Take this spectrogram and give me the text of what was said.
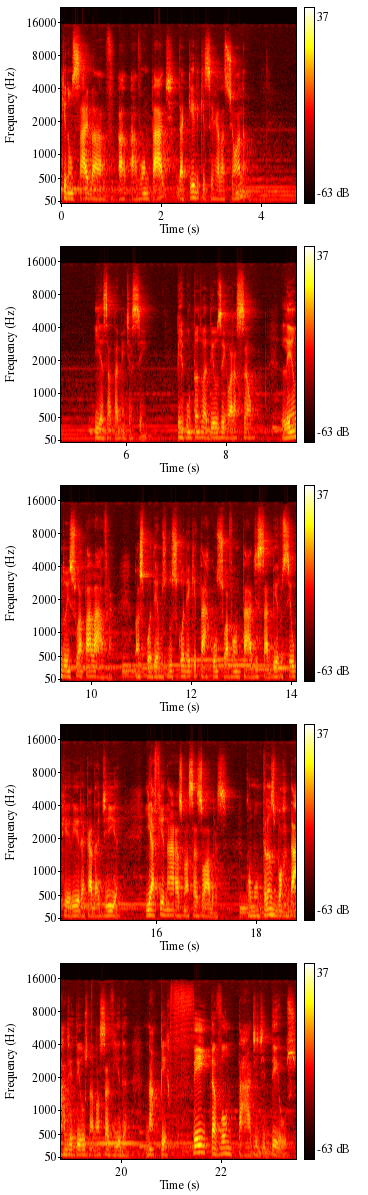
que não saiba a, a, a vontade daquele que se relaciona? E exatamente assim, perguntando a Deus em oração, lendo em Sua palavra, nós podemos nos conectar com Sua vontade, saber o seu querer a cada dia e afinar as nossas obras como um transbordar de Deus na nossa vida, na perfeita vontade de Deus,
